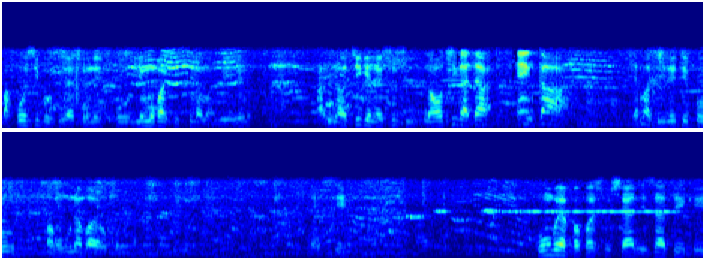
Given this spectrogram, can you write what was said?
Bakosi population ne trop, ye moko akiti na mabele. Abi na otikela lisusu na otika ata un quart ya mabele te mpo banguna bayo kota. Merci. Kombo ya papa social eza te ke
